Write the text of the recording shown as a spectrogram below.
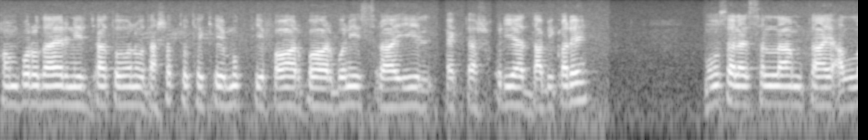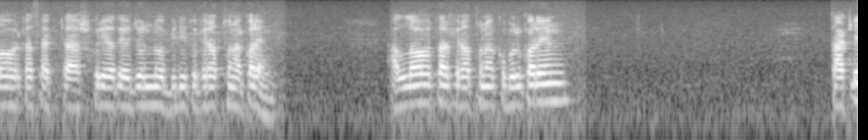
সম্প্রদায়ের নির্যাতন ও দাসত্ব থেকে মুক্তি পাওয়ার পর বনি ইসরাইল একটা শরিয়াত দাবি করে। মৌসা আলাইহিস সাল্লাম তাই আল্লাহর কাছে একটা শরিয়াতের জন্য বিনীত প্রার্থনা করেন। আল্লাহ তার প্রার্থনা কবুল করেন। তাকে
